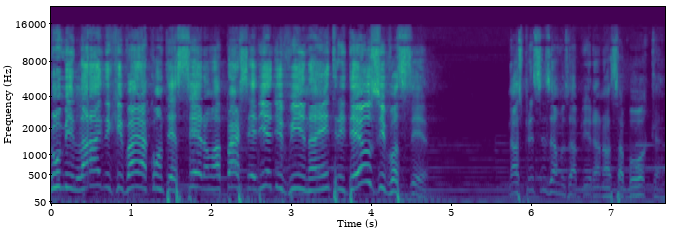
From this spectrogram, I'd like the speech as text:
O milagre que vai acontecer é uma parceria divina entre Deus e você. Nós precisamos abrir a nossa boca.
